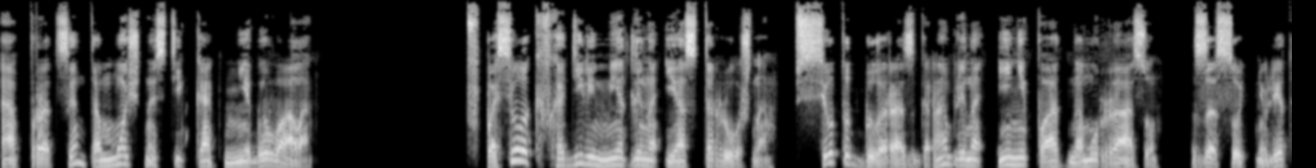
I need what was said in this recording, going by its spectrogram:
а процента мощности как не бывало. В поселок входили медленно и осторожно. Все тут было разграблено и не по одному разу. За сотню лет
